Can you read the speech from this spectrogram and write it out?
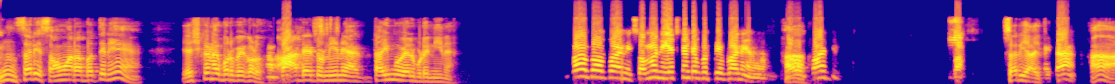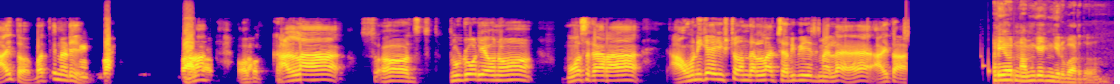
ಹ್ಮ್ ಸರಿ ಸೋಮವಾರ ಬರ್ತೀನಿ. ಎಷ್ಟ್ ಗಂಟೆ ಬರ್ಬೇಕು. ಆ ಡೇಟು ನೀನೆ ಟೈಮು ಹೇಳ್ಬಿಡಿ ನೀನೆ. ಬಾ ಬಾ ಬಾ ನೀ ಸೊಮ್ಮನ್ ಎಷ್ಟ್ ಗಂಟೆ ಬರ್ತೀವಿ ಬಾ ನೀನು. ಹಾ. ಬಾ. ಸರಿ ಆಯ್ತು. ಆಯ್ತಾ? ಹಾ ಆಯ್ತು. ಬರ್ತೀನಿ ನಡಿ. ಹ್ಮ್, ಬಾ. ಬಾ, ಬಾ ಒಬ್ಬ ಕಳ್ಳ ಸ- ದುಡ್ಡು ಹೊಡಿಯವನು ಮೋಸಗಾರ ಅವನಿಗೆ ಇಷ್ಟೊಂದೆಲ್ಲ ಚರ್ಬಿ ಇದ್ಮೇಲೆ ಆಯ್ತಾ? ನಮ್ಗೆ ಹೆಂಗಿರ್ಬಾರ್ದು?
